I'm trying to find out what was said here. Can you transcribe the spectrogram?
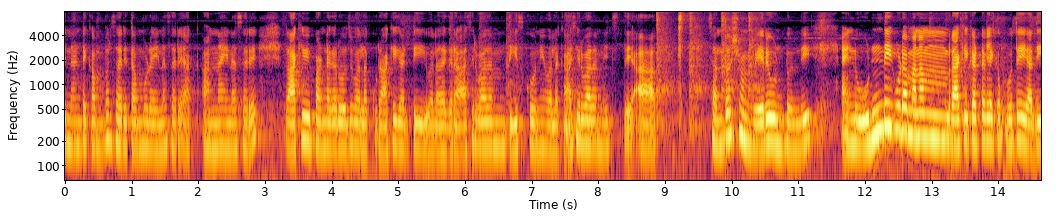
వచ్చిందంటే కంపల్సరీ తమ్ముడు అయినా సరే అన్న అయినా సరే రాఖీ పండగ రోజు వాళ్ళకు రాఖీ కట్టి వాళ్ళ దగ్గర ఆశీర్వాదం తీసుకొని వాళ్ళకి ఆశీర్వాదం ఇస్తే ఆ సంతోషం వేరే ఉంటుంది. అండ్ ఉండి కూడా మనం రాఖీ కట్టలేకపోతే అది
